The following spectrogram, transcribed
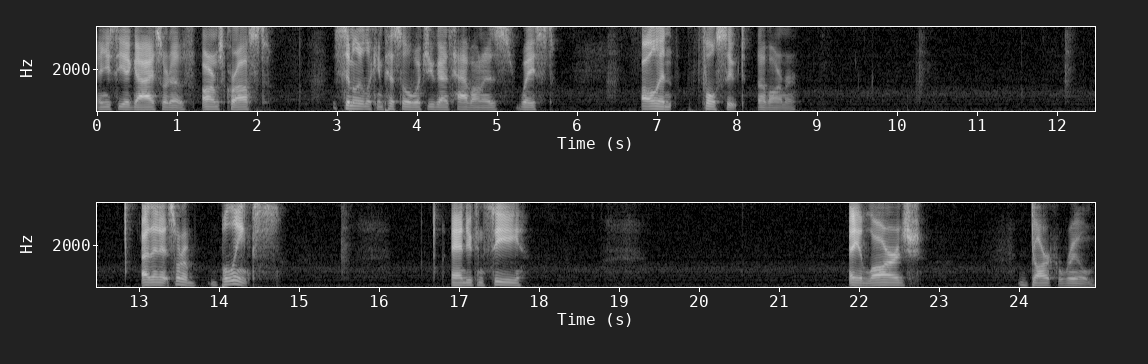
and you see a guy sort of arms crossed, similar looking pistol which you guys have on his waist, all in full suit of armor. and then it sort of blinks and you can see a large dark room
